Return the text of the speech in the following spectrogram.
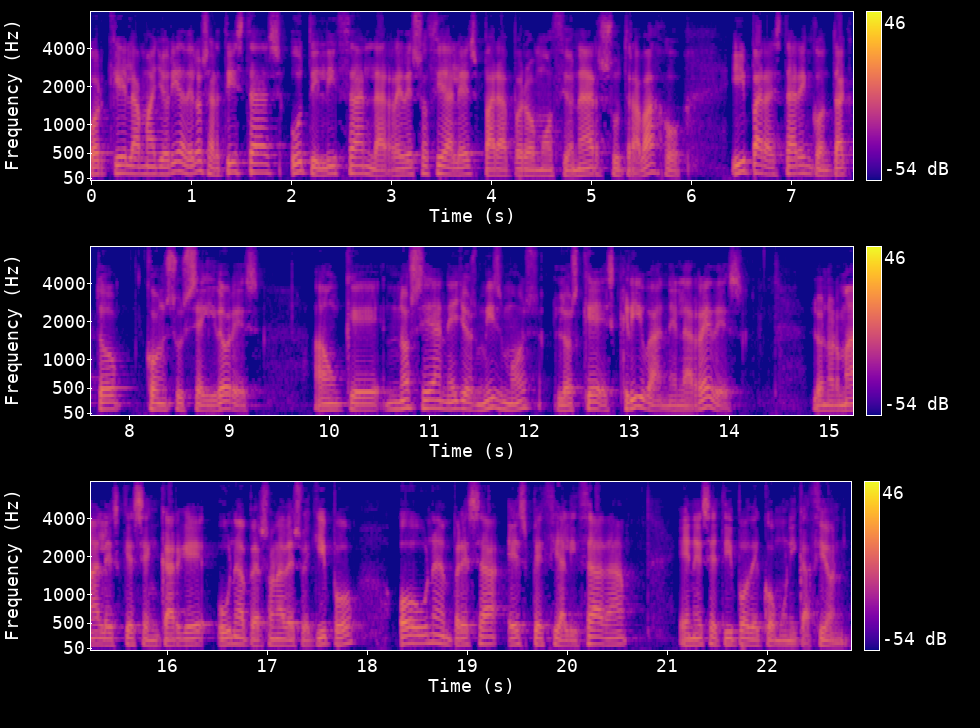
porque la mayoría de los artistas utilizan las redes sociales para promocionar su trabajo y para estar en contacto con sus seguidores, aunque no sean ellos mismos los que escriban en las redes. Lo normal es que se encargue una persona de su equipo o una empresa especializada en ese tipo de comunicación.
